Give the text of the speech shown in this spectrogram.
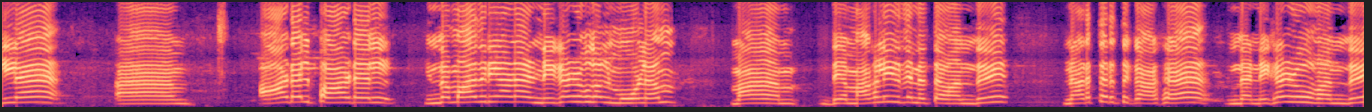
இல்லை ஆடல் பாடல் இந்த மாதிரியான நிகழ்வுகள் மூலம் ம தி- மகளிர் தினத்தை வந்து நடத்துறதுக்காக இந்த நிகழ்வு வந்து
